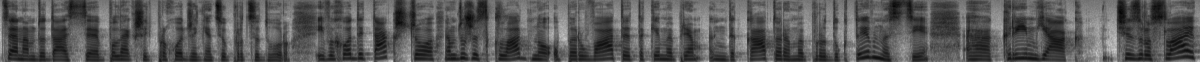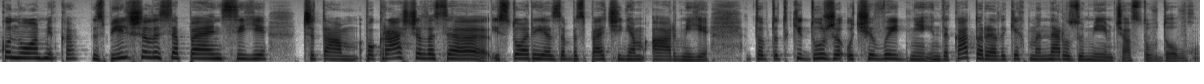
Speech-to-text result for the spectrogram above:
це нам додасть е, полегшить проходження цю процедуру. І виходить так, що нам дуже складно оперувати такими прям індикаторами продуктивності, е, крім як. Чи зросла економіка, збільшилися пенсії, чи там покращилася історія з забезпеченням армії? Тобто такі дуже очевидні індикатори, яких ми не розуміємо часто вдовго.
